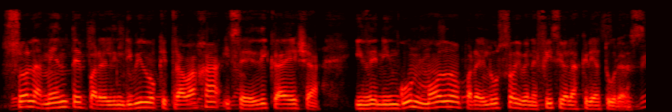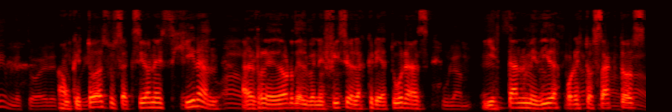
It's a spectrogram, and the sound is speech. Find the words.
solamente para el individuo que trabaja y se dedica a ella y de ningún modo para el uso y beneficio de las criaturas. Aunque todas sus acciones giran alrededor del beneficio de las criaturas y están medidas por estos actos,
